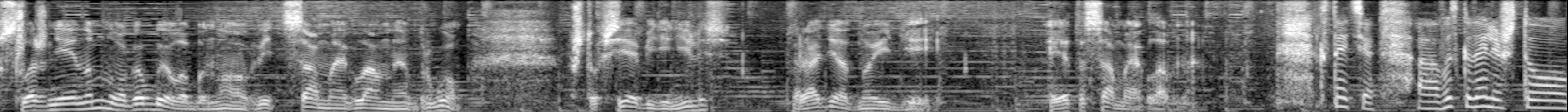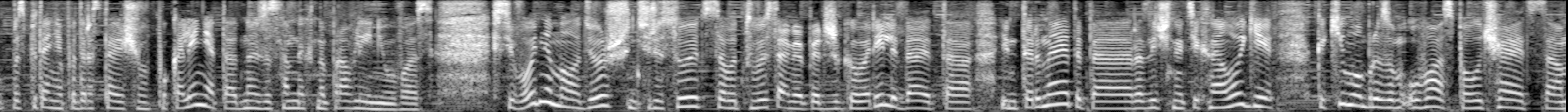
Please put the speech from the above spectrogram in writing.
Сложнее намного было бы, но ведь самое главное в другом, что все объединились ради одной идеи. И это самое главное. Кстати, а, вы сказали, что воспитание подрастающего поколения – это одно из основных направлений у вас. Сегодня молодежь интересуется, вот вы сами опять же говорили, да, это интернет, это различные технологии. Каким образом у вас получается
